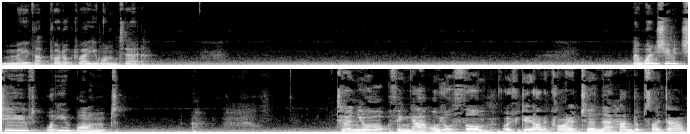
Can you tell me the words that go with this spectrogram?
Move that product where you want it. Now, once you've achieved what you want, turn your finger or your thumb, or if you're doing it on a client, turn their hand upside down.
